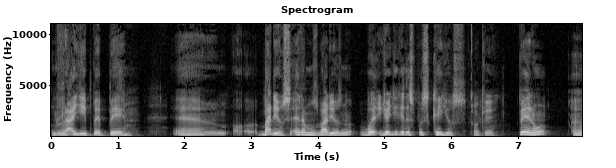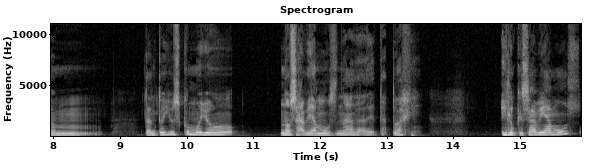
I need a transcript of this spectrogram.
Ray y Pepe, eh, varios, éramos varios, ¿no? Bueno, yo llegué después que ellos, Ok. pero am, tanto ellos como yo no sabíamos nada de tatuaje. Y lo que sabíamos,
